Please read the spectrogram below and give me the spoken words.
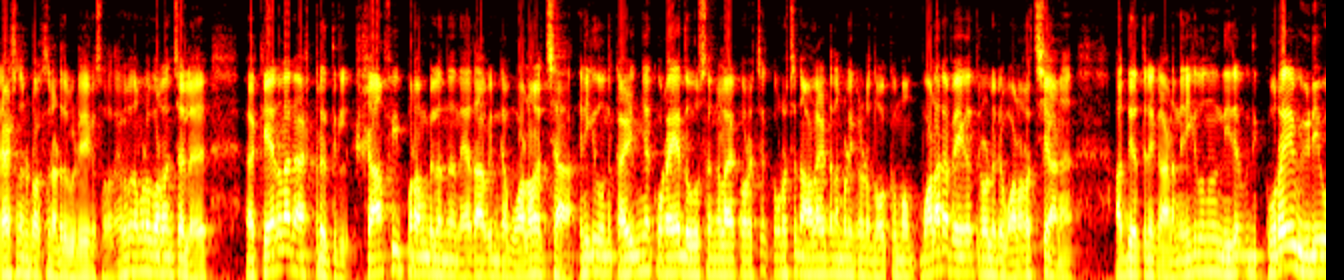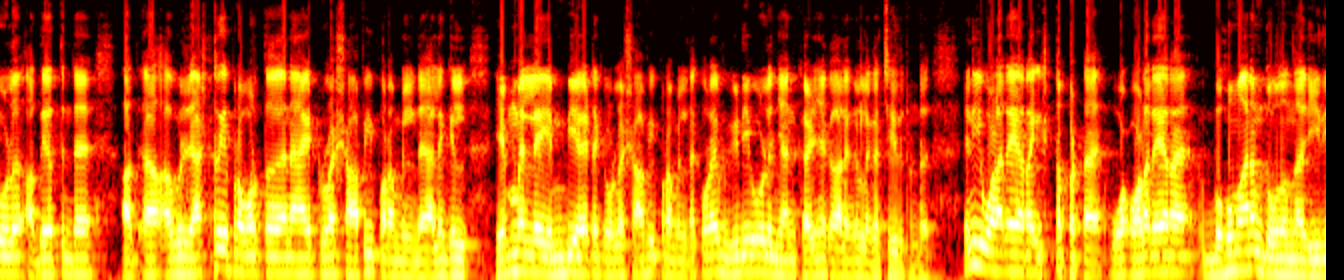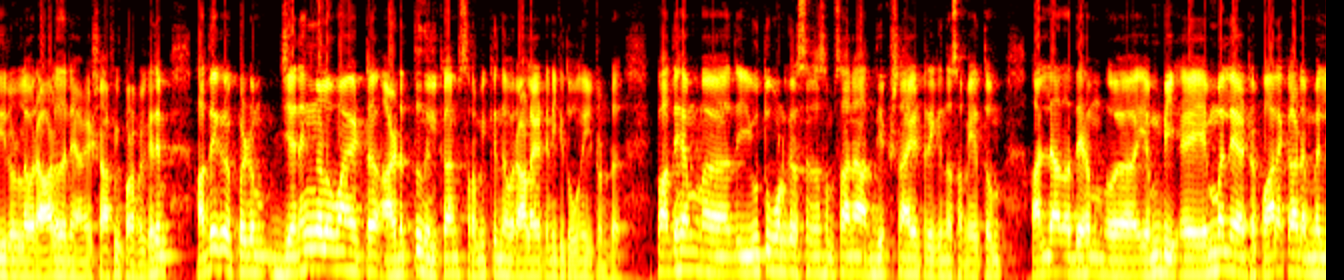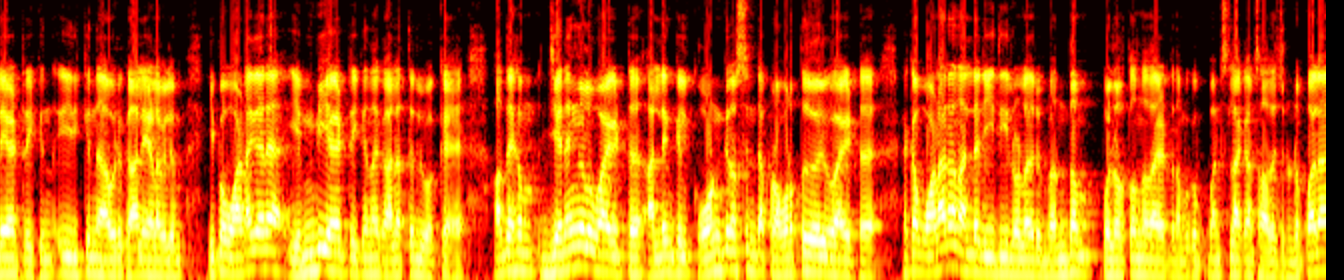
Ration ടോക്സിന്റെ അടുത്ത വീഡിയോയിലേക്ക് സ്വാഗതം. ഇപ്പോൾ നമ്മൾ പറഞ്ഞാൽ കേരള രാഷ്ട്രീയത്തിൽ ഷാഫി പറമ്പിൽ എന്ന നേതാവിന്റെ വളർച്ച എനിക്ക് തോന്നുന്നു കഴിഞ്ഞ കുറേ ദിവസങ്ങളെ കുറച്ച് കുറച്ച് നാളായിട്ട് നമ്മൾ ഇങ്ങോട്ട് നോക്കുമ്പം വളരെ വേഗത്തിലുള്ളൊരു വളർച്ചയാണ് അദ്ദേഹത്തിന് കാണുന്നത്. എനിക്ക് തോന്നുന്നു നിരവധി കുറേ വീഡിയോകൾ അദ്ദേഹത്തിന്റെ ഒരു രാഷ്ട്രീയ പ്രവർത്തകനായിട്ടുള്ള ഷാഫി പറമ്പിലിന്റെ അല്ലെങ്കിൽ M L A M P ആയിട്ടൊക്കെ ഉള്ള ഷാഫി പറമ്പിലിന്റെ കുറേ വീഡിയോകൾ ഞാൻ കഴിഞ്ഞ കാലങ്ങളിലൊക്കെ ചെയ്തിട്ടുണ്ട്. എനിക്ക് വളരെയേറെ ഇഷ്ടപ്പെട്ട വളരെയേറെ ബഹുമാനം തോന്നുന്ന രീതിയിലുള്ള ഒരാൾ തന്നെയാണ് ഷാഫി പറമ്പിൽ. കാര്യം അദ്ദേഹം എപ്പോഴും ജനങ്ങളുമായിട്ട് അടുത്ത് നിൽക്കാൻ ശ്രമിക്കുന്ന ഒരാളായിട്ട് എനിക്ക് തോന്നിയിട്ടുണ്ട്. ഇപ്പോൾ അദ്ദേഹം യൂത്ത് കോൺഗ്രസിന്റെ സംസ്ഥാന അധ്യക്ഷനായിട്ടിരിക്കുന്ന സമയത്തും അല്ലാതെ അദ്ദേഹം M P M L A ആയിട്ട് പാലക്കാട് എം എൽ എ ആയിട്ടിരിക്കുന്ന ഇരിക്കുന്ന ആ ഒരു കാലയളവിലും ഇപ്പോൾ വടകര എം പി ആയിട്ടിരിക്കുന്ന കാലത്തിലുമൊക്കെ അദ്ദേഹം ജനങ്ങളുമായിട്ട് അല്ലെങ്കിൽ കോൺഗ്രസിന്റെ പ്രവർത്തകരുമായിട്ട് ഒക്കെ വളരെ നല്ല രീതിയിലുള്ള ഒരു ബന്ധം പുലർത്തുന്നതായിട്ട് നമുക്ക് മനസ്സിലാക്കാൻ സാധിച്ചിട്ടുണ്ട്. പല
